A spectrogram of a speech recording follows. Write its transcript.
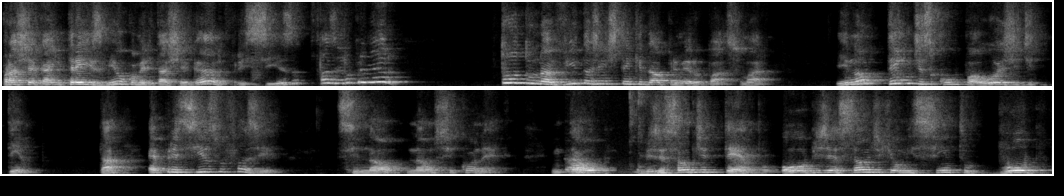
Para chegar em 3 mil, como ele está chegando, precisa fazer o primeiro. Tudo na vida a gente tem que dar o primeiro passo, Marco. E não tem desculpa hoje de tempo, tá? É preciso fazer, senão não se conecta. Então, objeção de tempo ou objeção de que eu me sinto bobo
